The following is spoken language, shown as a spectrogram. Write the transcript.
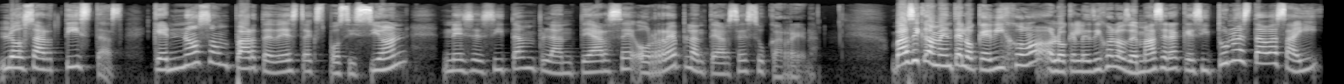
los artistas que no son parte de esta exposición necesitan plantearse o replantearse su carrera. Básicamente lo que dijo o lo que les dijo a los demás era que si tú no estabas ahí,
